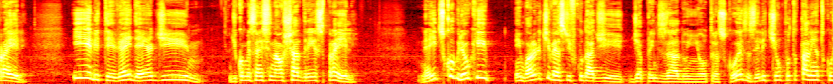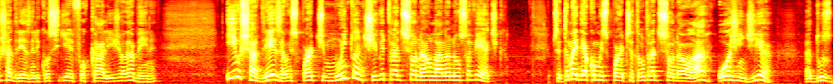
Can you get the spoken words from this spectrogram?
para ele. E ele teve a ideia de, de começar a ensinar o xadrez para ele. Né? E descobriu que, embora ele tivesse dificuldade de, de aprendizado em outras coisas, ele tinha um puta talento com o xadrez, né? Ele conseguia focar ali e jogar bem, né? E o xadrez é um esporte muito antigo e tradicional lá na União Soviética. Pra você ter uma ideia como o esporte é tão tradicional lá, hoje em dia, é dos,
